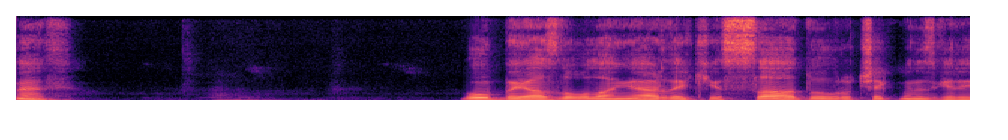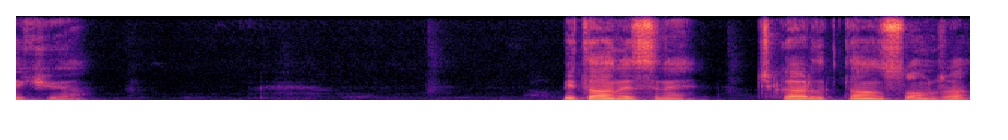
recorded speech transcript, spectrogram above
Evet. Bu beyazla olan yerdeki sağa doğru çekmeniz gerekiyor. Bir tanesini çıkardıktan sonra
